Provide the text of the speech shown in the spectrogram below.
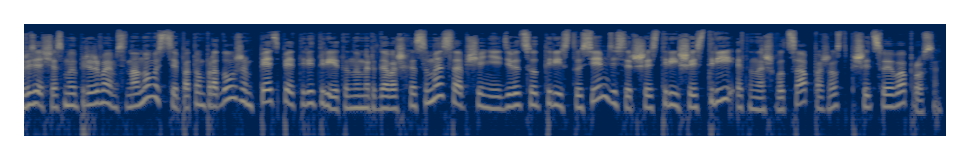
Друзья, сейчас мы прерываемся на новости, потом продолжим. 5533 это номер для ваших смс-сообщений. 903 170 6363 это наш WhatsApp. Пожалуйста, пишите свои вопросы.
